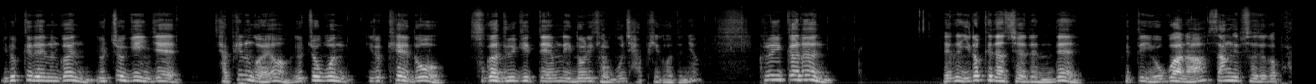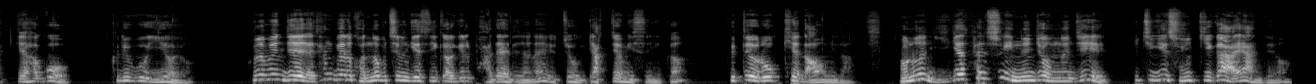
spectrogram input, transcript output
이렇게 되는 건 이쪽이 이제 잡히는 거예요. 이쪽은 이렇게 해도 수가 늘기 때문에 이 돌이 결국은 잡히거든요. 그러니까는 백은 이렇게 단수해야 되는데 그때 요거 하나 쌍립 서적을 받게 하고 그리고 이어요. 그러면 이제 상변을 건너붙이는 게 있으니까 여기를 받아야 되잖아요. 이쪽 약점이 있으니까. 그때 이렇게 나옵니다. 저는 이게 살 수 있는지 없는지 솔직히 수익기가 아예 안 돼요.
